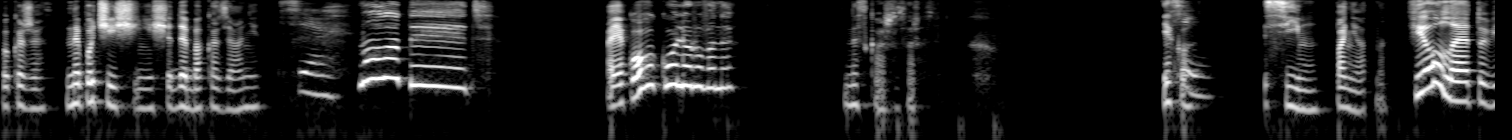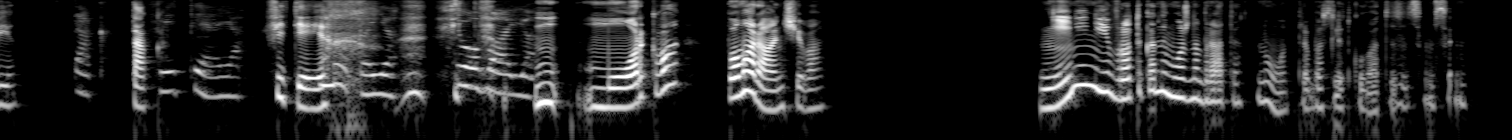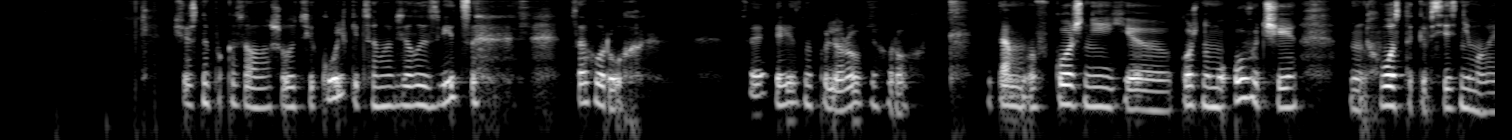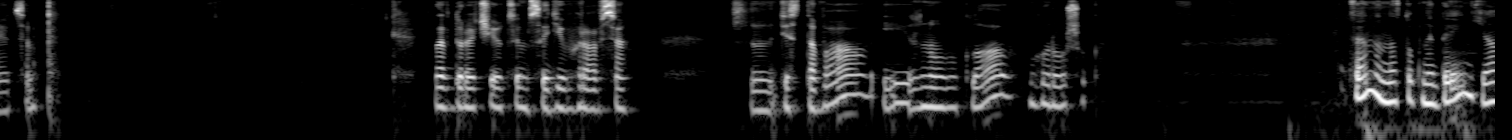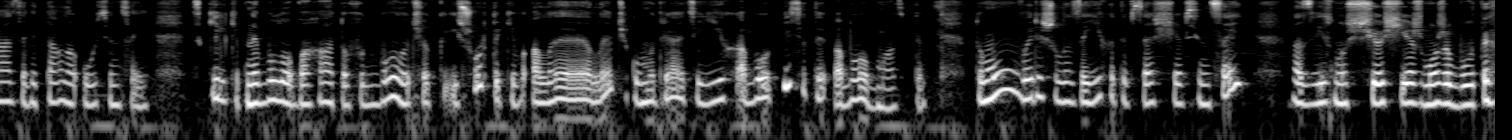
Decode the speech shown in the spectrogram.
Покажи. Не почищені ще, де баказяні. Все. Молодець. А якого кольору вони? Не скаже зараз. Яко? Сім. Сім, понятно. Фіолетові. Так. Так, Фітея. фітея. Мокая. Тёвая. М- морква помаранчева. Ні, ні, ні, в ротика не можна брати. Ну, от, треба слідкувати за цим всім. Ще ж не показала, що оці кульки це ми взяли звідси. Це горох. Це різнокольоровий горох. І там в кожній, е, кожному овочі хвостики всі знімаються. Лев, до речі, цим сидів, грався. Діставав і знову клав у горошок. Це на наступний день я завітала у сінсей. Скільки б не було багато футболочок і шортиків, але Левчик умудряється їх або пісяти, або обмазати. Тому вирішила заїхати все ще в сінсей, а звісно, що ще ж може бути.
